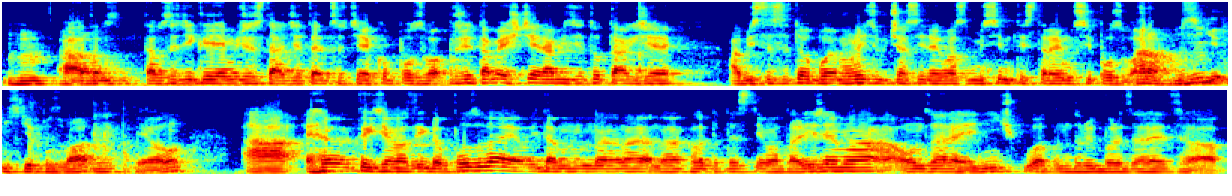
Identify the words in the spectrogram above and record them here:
Mhm. A tam, tam se ti klidně může stát, že ten, co tě jako pozval, protože tam ještě navíc je to tak, že abyste se toho boje mohli zúčastnit, tak vás myslím ty strany musí pozvat. Ano, musí, tě, musí pozvat. Jo? A takže vás někdo pozve, jo, vy tam na, na, naklepete s těma talířema a on zahraje jedničku a ten druhý borec zahraje třeba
